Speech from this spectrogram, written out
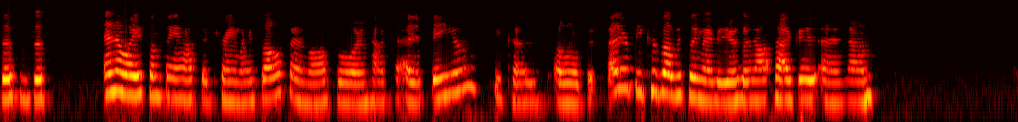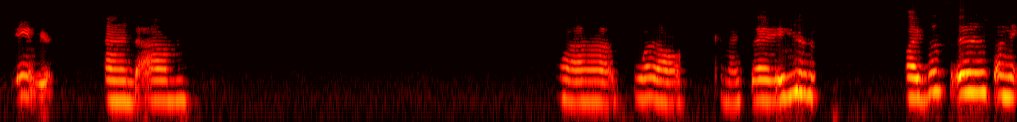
this is just in a way something I have to train myself and also learn how to edit videos because a little bit better because obviously my videos are not that good and um getting weird. And um uh what else can I say? like this is an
